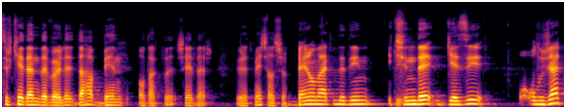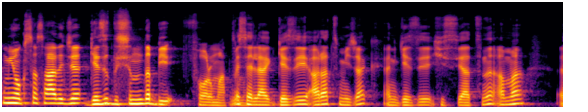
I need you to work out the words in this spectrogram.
Türkiye'den de böyle daha ben odaklı şeyler üretmeye çalışıyorum. Ben olarak dediğin içinde gezi olacak mı yoksa sadece gezi dışında bir format mı? Mesela geziyi aratmayacak hani gezi hissiyatını ama e,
